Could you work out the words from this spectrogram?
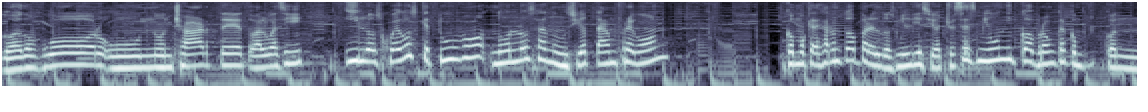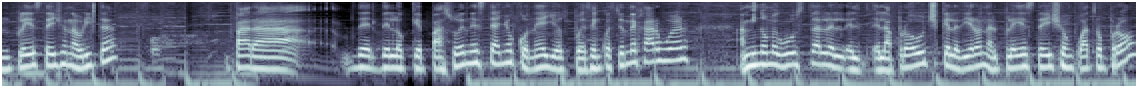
God of War, un Uncharted o algo así. Y los juegos que tuvo no los anunció tan fregón. Como que dejaron todo para el 2018. Esa es mi única bronca con, con PlayStation ahorita. Para de, de lo que pasó en este año con ellos. Pues en cuestión de hardware, a mí no me gusta el, el- el approach que le dieron al PlayStation 4 Pro.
